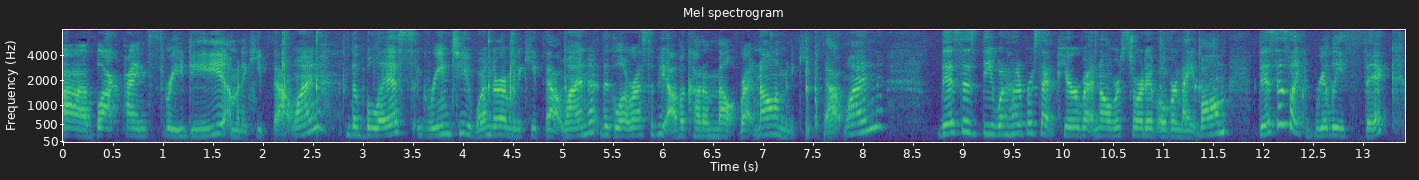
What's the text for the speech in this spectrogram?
uh, Black Pine 3D. I'm going to keep that one. The Bliss Green Tea Wonder. I'm going to keep that one. The Glow Recipe Avocado Melt Retinol. I'm going to keep that one. This is the 100% Pure Retinol Restorative Overnight Balm. This is like really thick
